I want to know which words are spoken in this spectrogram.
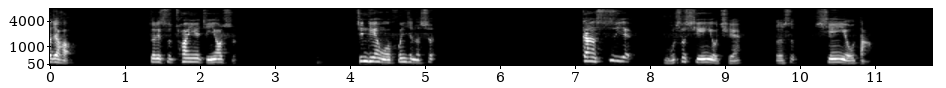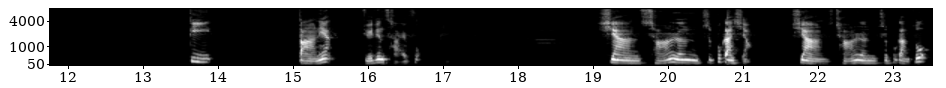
大家好，这里是创业金钥匙。今天我分享的是，干事业不是先有钱，而是先有胆。第一，胆量决定财富。想常人之不敢想，想常人之不敢做。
